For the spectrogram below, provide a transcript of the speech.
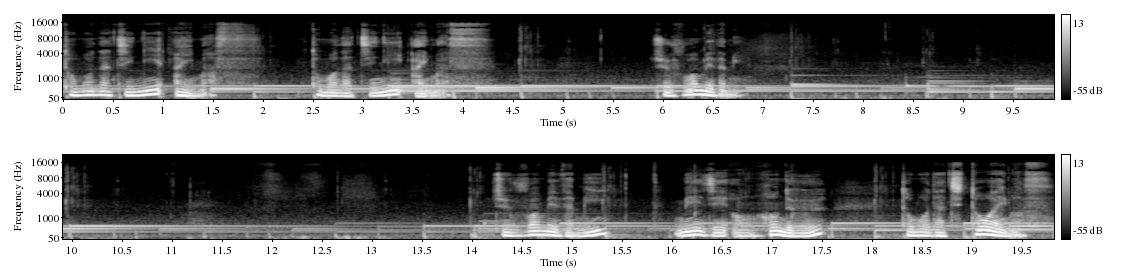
友達に会います。友達に会います。主婦は目覚め主婦は目覚め明治オンホンドゥー友達と会います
